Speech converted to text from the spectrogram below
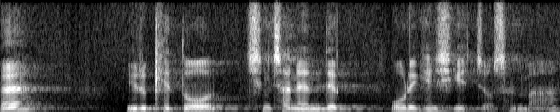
예? 이렇게 또 칭찬했는데 오래 계시겠죠, 설마.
